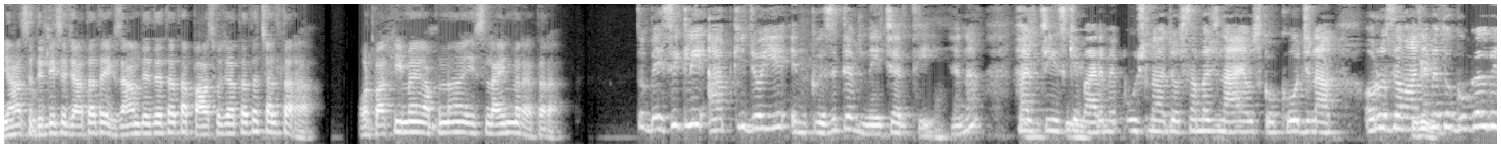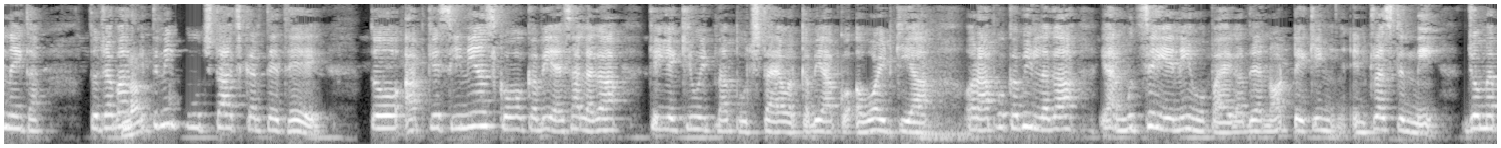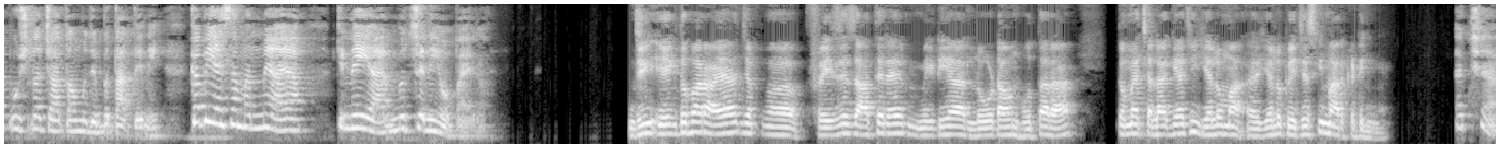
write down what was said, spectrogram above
यहाँ से दिल्ली से जाता था एग्ज़ाम दे देता था पास हो जाता था चलता रहा। और बाकी मैं अपना इस लाइन में रहता रहा। तो बेसिकली आपकी जो ये इंक्विजिटिव नेचर थी है ना? हर चीज़ के बारे में पूछना जो समझना है उसको खोजना और उस जमाने में तो गूगल भी नहीं था। तो जब आप इतनी पूछताछ करते थे तो आपके सीनियर्स को कभी ऐसा लगा कि ये क्यों इतना पूछता है और कभी आपको अवॉइड किया और आपको कभी लगा यार मुझसे ये नहीं हो पाएगा they are not taking interest in me जो मैं पूछना चाहता हूँ मुझे बताते नहीं। कभी ऐसा मन में आया कि नहीं यार मुझसे नहीं हो पाएगा? जी एक दो बार आया जब फ्रेजेस आते रहे मीडिया लो डाउन होता रहा तो मैं चला गया जी येलो येलो पेजेस की मार्केटिंग में। अच्छा।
